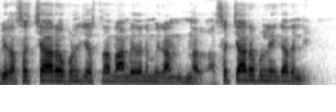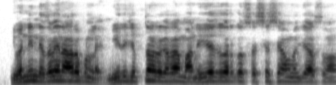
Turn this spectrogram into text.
మీరు అసత్య ఆరోపణలు చేస్తున్నారు నా మీదనే మీరు అంటున్నారు. అసత్య ఆరోపణలు ఏం కాదండి. ఇవన్నీ నిజమైన ఆరోపణలే. మీరు చెప్తున్నారు కదా మా నియోజకవర్గం సస్యశ్యామలం చేస్తున్నాం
